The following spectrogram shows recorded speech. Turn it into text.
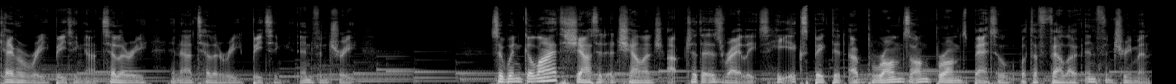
cavalry beating artillery, and artillery beating infantry. So when Goliath shouted a challenge up to the Israelites, he expected a bronze on bronze battle with a fellow infantryman.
